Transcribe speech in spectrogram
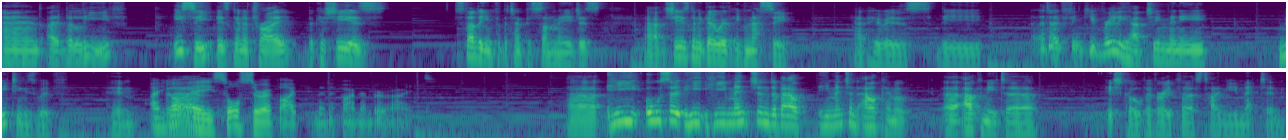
and I believe Isi is gonna try because she is studying for the Tempest Sun Mages. Uh, she is gonna go with Ignacy, uh, who is the. I don't think you've really had too many meetings with him. I got Uh, a sorcerer vibe from him, if I remember right. Uh, he also he he mentioned about he mentioned alchemy uh, alchemy to Yshkol the very first time you met him,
